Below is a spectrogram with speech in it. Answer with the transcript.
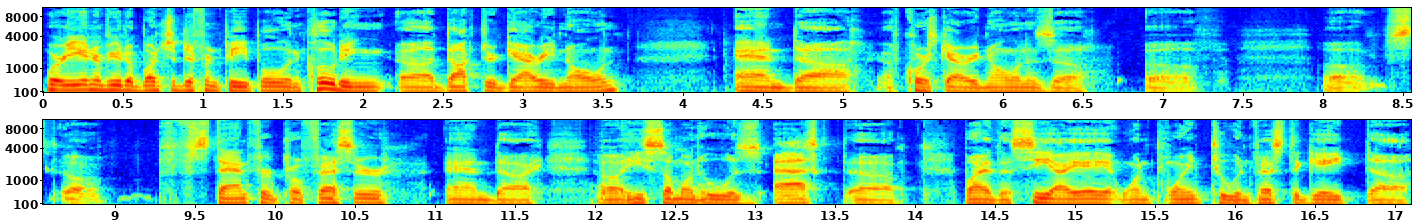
where he interviewed a bunch of different people, including Dr. Gary Nolan, and of course, Gary Nolan is a, a uh, uh, Stanford professor, and uh, uh, he's someone who was asked uh, by the CIA at one point to investigate uh,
